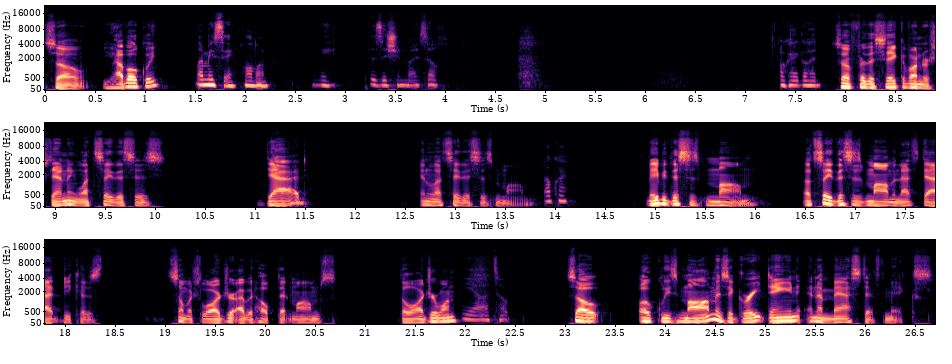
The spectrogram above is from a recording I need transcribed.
So you have Oakley. Let me see. Hold on. Let me position myself. Okay, go ahead. So for the sake of understanding, let's say this is dad, and let's say this is mom. Okay. Maybe this is mom. Let's say this is mom and that's dad because so much larger. I would hope that mom's the larger one. Yeah, let's hope. So Oakley's mom is a Great Dane and a Mastiff mix.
